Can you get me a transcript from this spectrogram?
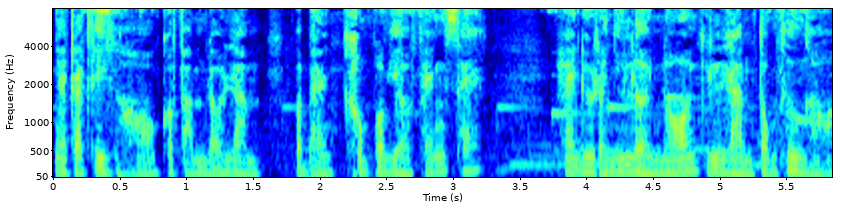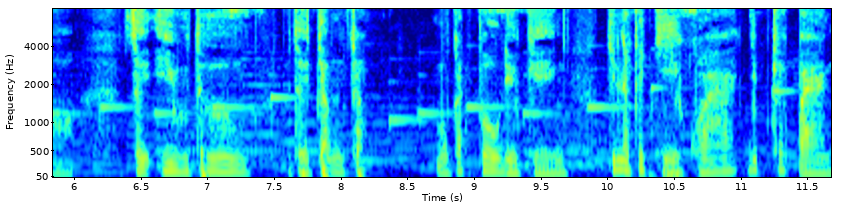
ngay cả khi họ có phạm lỗi lầm và bạn không bao giờ phán xét. Hay đưa ra những lời nói làm tổn thương họ. Sự yêu thương và sự chăm sóc một cách vô điều kiện chính là cái chìa khóa giúp các bạn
